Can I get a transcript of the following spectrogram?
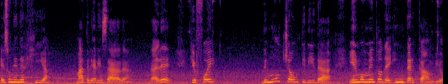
es una energía materializada. ¿Dale? Que fue de mucha utilidad en el momento de intercambio.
